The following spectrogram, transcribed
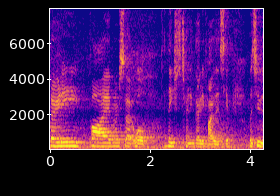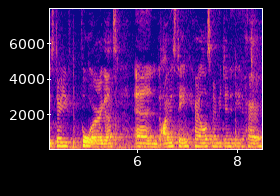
35 or so. Well, I think she's turning 35 this year. But she was 34, I guess. And I was dating her. I lost my virginity to her.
